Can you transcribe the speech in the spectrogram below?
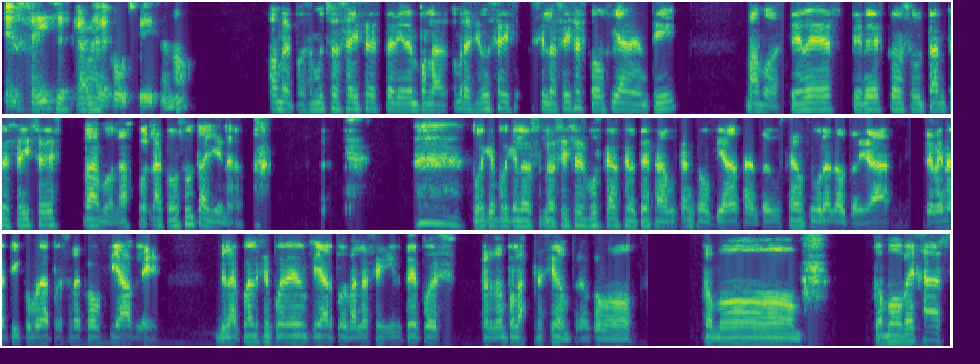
El 6 es carne de coach, que dicen, ¿no? Hombre, pues muchos 6 te vienen por la... Hombre, si, un seis, si los 6 confían en ti, vamos, tienes, tienes consultantes 6 vamos, la, consulta llena. ¿Por qué? Porque los, los 6 buscan certeza, buscan confianza, entonces buscan figuras de autoridad. Te ven a ti como una persona confiable, de la cual se pueden fiar, pues van a seguirte, pues, perdón por la expresión, pero como, como, como ovejas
